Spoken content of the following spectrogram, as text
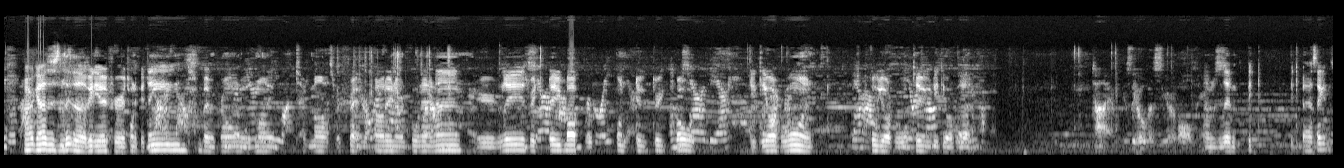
Alright guys, this is the video for 2015 Bowman Chrome is Monty Moss Refractor Auto number 499. Here's Liz, Richard D. Bob for 1, 2, 3, 4. DTR for 1. Couillard for 2. DTR for 11. Time is the overseer of all I'm things. 11, 50, 55 seconds.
